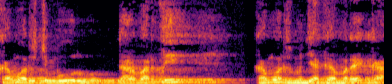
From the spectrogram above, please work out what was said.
kamu harus cemburu. Dalam arti kamu harus menjaga mereka,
